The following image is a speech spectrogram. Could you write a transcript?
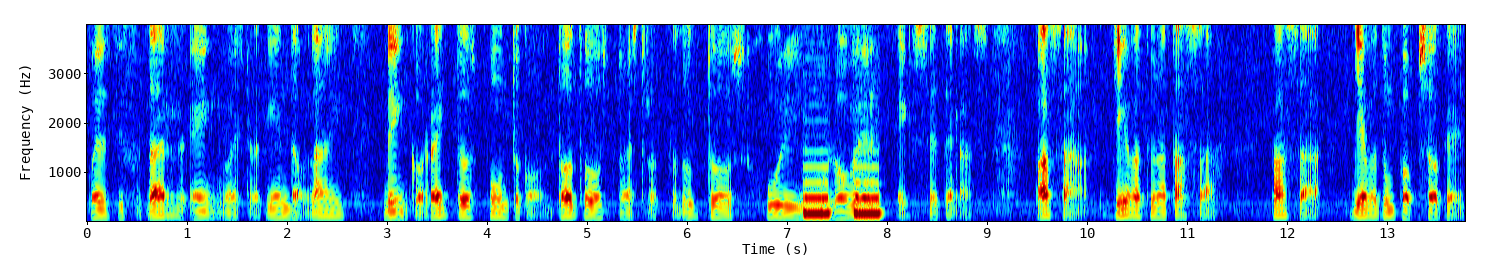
Puedes disfrutar en nuestra tienda online de incorrectos.com todos nuestros productos, hoodie, pullover, etc. Pasa, llévate una taza. Pasa, llévate un pop socket.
